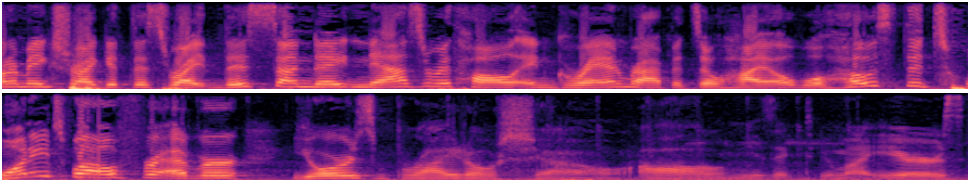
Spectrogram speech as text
I want to make sure I get this right. This Sunday, Nazareth Hall in Grand Rapids, Ohio will host the 2012 Forever Yours Bridal Show. Oh, music to my ears.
